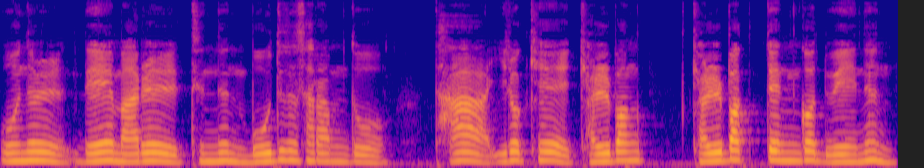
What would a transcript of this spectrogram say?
오늘 내 말을 듣는 모든 사람도 다 이렇게 결박, 결박된 것 외에는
